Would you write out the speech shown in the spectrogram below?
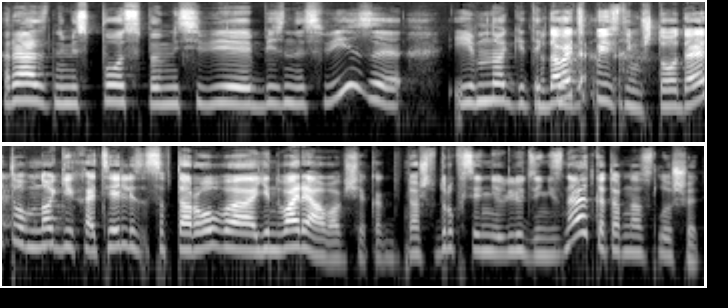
разными способами себе бизнес-визы, и многие такие... Ну, давайте поясним, что до этого многие хотели со 2 января вообще, как бы, потому что вдруг все люди не знают, которые нас слушают.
